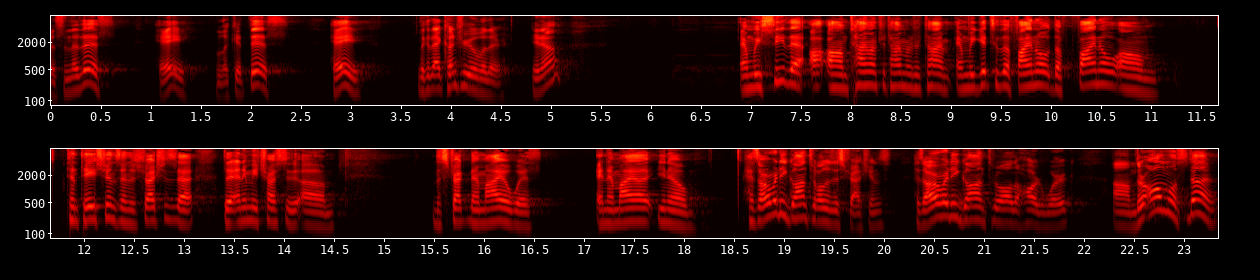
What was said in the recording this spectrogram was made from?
listen to this. Hey, look at this. Hey, Look at that country over there, you know? And we see that uh, um, time after time after time. And we get to the final, the final um, temptations and distractions that the enemy tries to um, distract Nehemiah with. And Nehemiah, you know, has already gone through all the distractions. has already gone through all the hard work. Um, they're almost done.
